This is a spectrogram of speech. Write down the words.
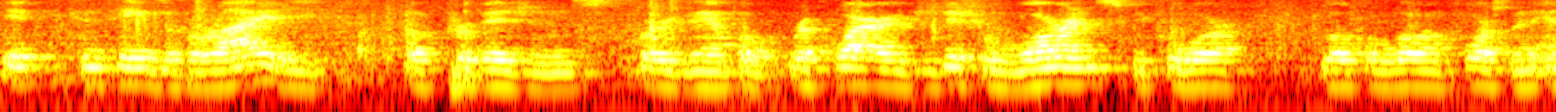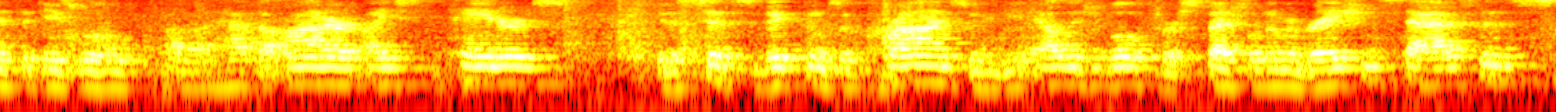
It contains a variety of provisions, for example, requiring judicial warrants before local law enforcement entities will uh, have to honor ICE detainers. It assists victims of crimes who may be eligible for special immigration statuses.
